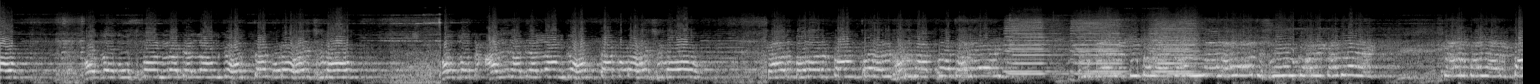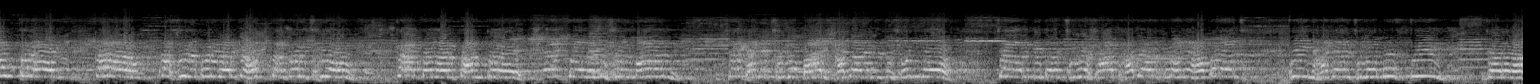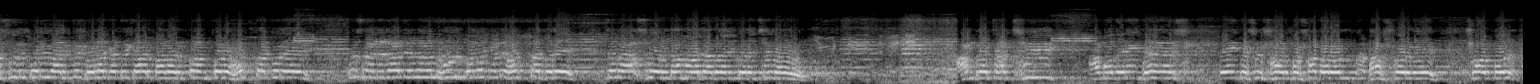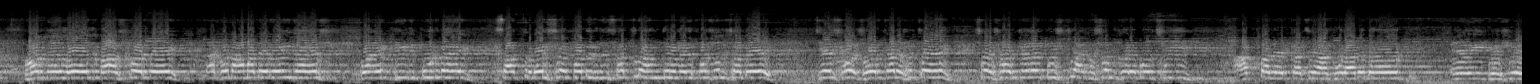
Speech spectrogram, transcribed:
হজরত উসমান রাজেল্লাহকে হত্যা করা হয়েছিল। হজরত আলী রাজেল্লাহকে হত্যা করা হয়েছিল। কারবালার প্রান্তরের ঘটনা আপনারা জানেন। বুকের ভিতরে আল্লাহর আওয়াজ শুরু করে কাঁদে। কারবালার প্রান্তরে কার রাসুল পরিবারকে হত্যা করেছিল। কারবালার প্রান্তরে একদল মুসলমান যারা রাসুল পরিবারকে গলা কাটে কারবালার হত্যা করে, হুসাইন রাজেলালহুর গলা হত্যা করে যারা আসল নামাজ আদায় করেছিল। আমরা চাচ্ছি আমাদের এই দেশ, এই দেশে সর্বসাধারণ বাস করবে সর্ব ধর্মের লোক বাস করবে। এখন আমাদের এই দেশ কয়েকদিন পূর্বে ছাত্র বৈষম্য বিরোধী ছাত্র আন্দোলনের ফসল হিসাবে যে সরকার এসেছে সে সরকারের দৃষ্টি আকর্ষণ করে বলছি, আপনাদের কাছে আকুল আবেদন, এই দেশে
